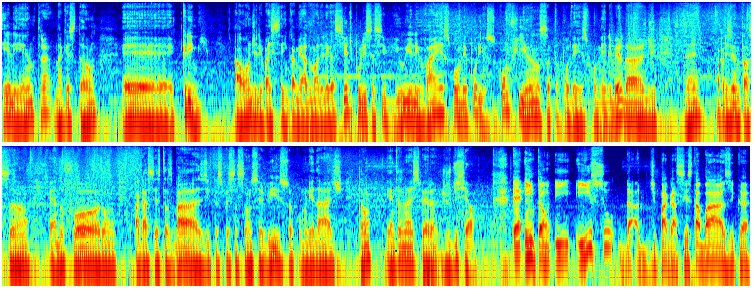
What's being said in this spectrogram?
ele entra na questão é, crime aonde ele vai ser encaminhado uma delegacia de polícia civil e ele vai responder por isso. Confiança para poder responder em liberdade, né? Apresentação é, no fórum, pagar cestas básicas, prestação de serviço à comunidade. Então, entra na esfera judicial. É, então, e isso da, de pagar cesta básica,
